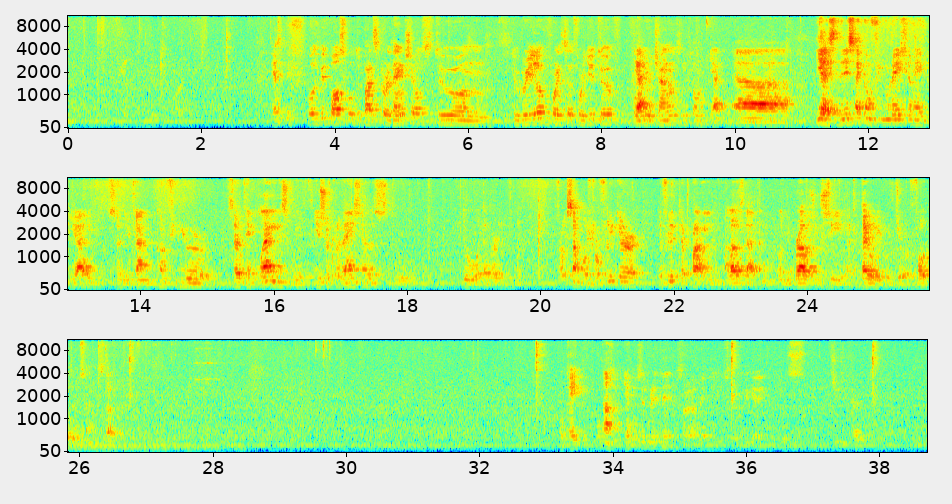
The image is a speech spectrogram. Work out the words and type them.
Yes. Will it be possible to pass credentials to, um, to Grilo, for instance, for YouTube, for Yeah. your channels and so on? Yeah. Uh, yes, there is a configuration API, so you can configure certain plugins with user credentials to do whatever. For example, for Flickr, the Flickr plugin allows that, and when you browse, you see a category with your photos and stuff. Okay. Ah, yeah. What was it written in? Sorry, I maybe you said at the beginning. Was GDK.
